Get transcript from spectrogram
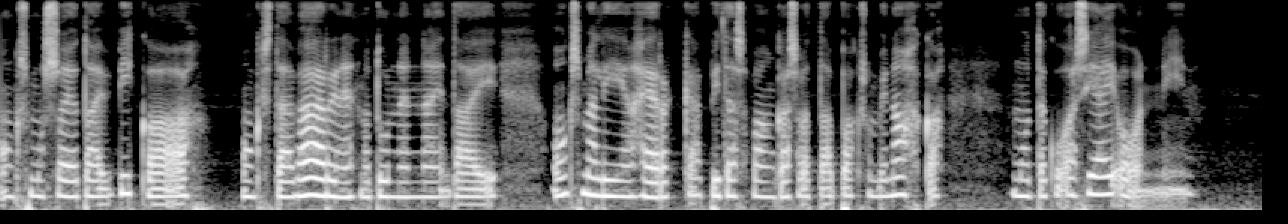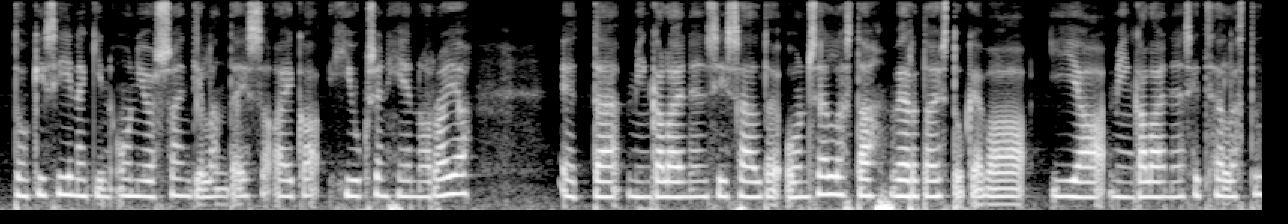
onko mussa jotain vikaa, onko tämä väärin, että mä tunnen näin, tai onks mä liian herkkä, pitäisi vaan kasvattaa paksumpi nahka, mutta kun asia ei ole niin. Toki siinäkin on jossain tilanteissa aika hiuksen hieno raja, että minkälainen sisältö on sellaista vertaistukevaa ja minkälainen sitten sellaista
